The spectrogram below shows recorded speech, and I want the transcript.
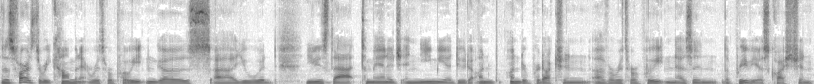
And as far as the recombinant erythropoietin goes, uh, you would use that to manage anemia due to un- underproduction of erythropoietin, as in the previous question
